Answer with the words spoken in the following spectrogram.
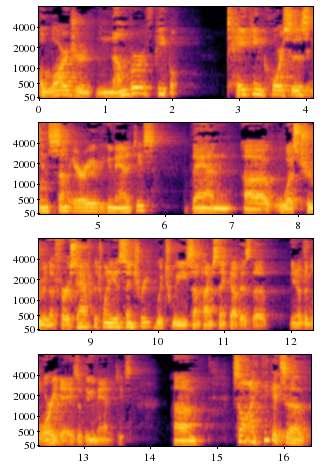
a larger number of people taking courses in some area of the humanities than uh, was true in the first half of the 20th century, which we sometimes think of as the you know the glory days of the humanities. Um, so I think it's a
